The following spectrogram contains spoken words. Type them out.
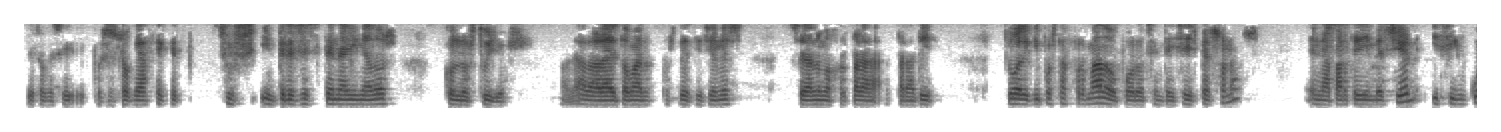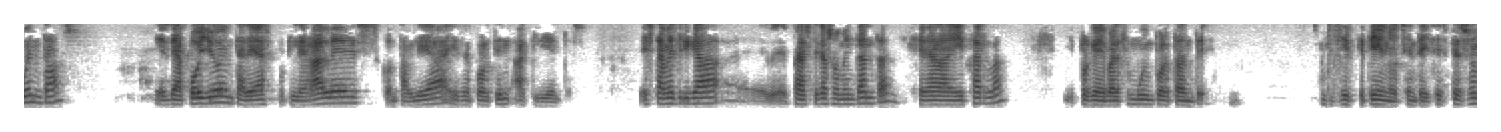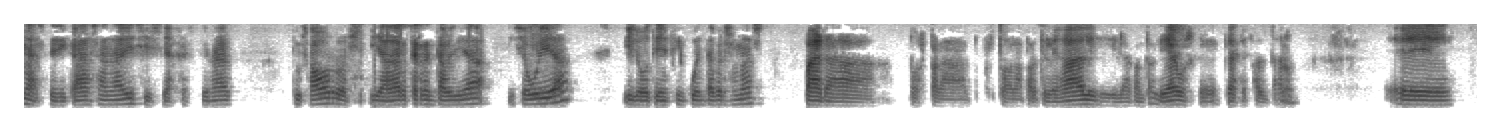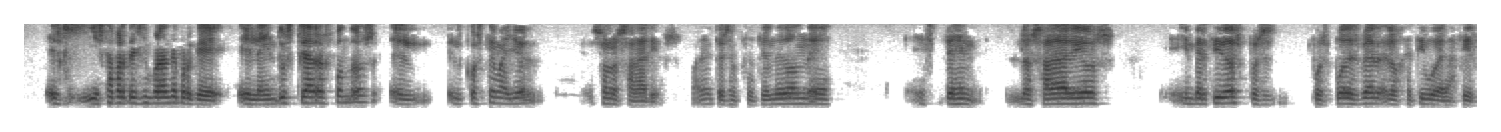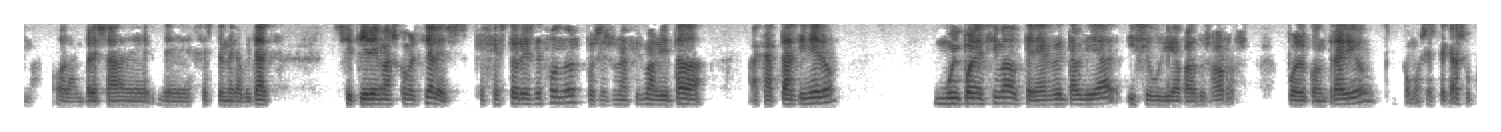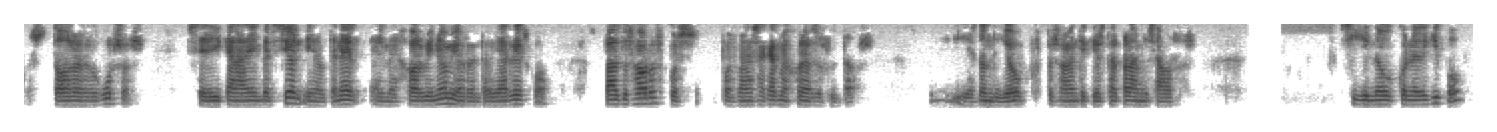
Es lo que sí, pues es lo que hace que sus intereses estén alineados con los tuyos. A la hora de tomar pues, decisiones será lo mejor para, ti. Luego el equipo está formado por 86 personas en la parte de inversión y 50 eh, de apoyo en tareas pues, legales, contabilidad y reporting a clientes. Esta métrica, eh, para este caso me encanta, generalizarla porque me parece muy importante. Decir, que tienen 86 personas dedicadas al análisis y a gestionar tus ahorros y a darte rentabilidad y seguridad, y luego tienen 50 personas para, pues para pues, toda la parte legal y la contabilidad pues, que, hace falta, ¿no? Eh, y esta parte es importante porque en la industria de los fondos el, el coste mayor son los salarios, ¿vale? Entonces, en función de dónde estén los salarios invertidos, pues, pues puedes ver el objetivo de la firma o la empresa de, gestión de capital. Si tiene más comerciales que gestores de fondos, pues es una firma orientada a captar dinero muy por encima de obtener rentabilidad y seguridad para tus ahorros. Por el contrario, como es este caso, pues todos los recursos se dedican a la inversión y a obtener el mejor binomio rentabilidad-riesgo para tus ahorros, pues, pues van a sacar mejores resultados. Y es donde yo pues, personalmente quiero estar para mis ahorros. Siguiendo con el equipo,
